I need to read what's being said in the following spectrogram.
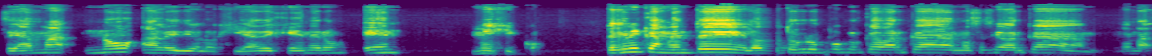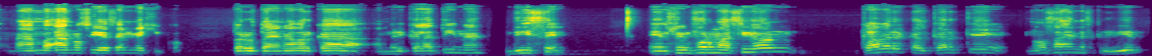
se llama No a la ideología de género en México. Técnicamente el otro grupo creo que abarca, no sé si abarca, nada más, ah, no, sí es en México, pero también abarca América Latina. Dice, en su información, cabe recalcar que no saben escribir,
